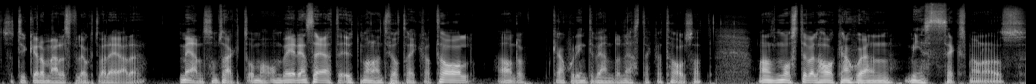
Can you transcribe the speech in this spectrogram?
så tycker jag de är alldeles för lågt värderade. Men som sagt, om, om vdn säger att det är utmanande två, tre kvartal, ja då kanske det inte vänder nästa kvartal. Så att man måste väl ha kanske en minst sex månaders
